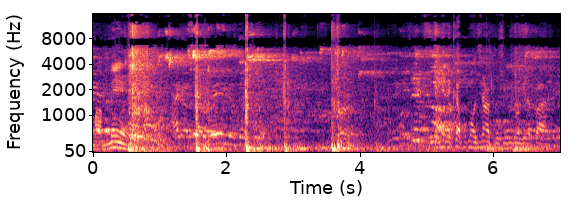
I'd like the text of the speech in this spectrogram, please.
My man. You hear a couple more jumpers and we're gonna get up out of here.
